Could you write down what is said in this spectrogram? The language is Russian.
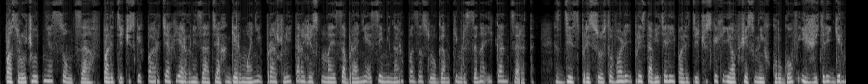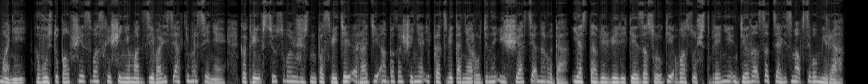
По случаю Дня Солнца в политических партиях и организациях Германии прошли торжественное собрание, семинар по заслугам Ким Ир Сена и концерт. Здесь присутствовали представители политических и общественных кругов и жители Германии. Выступавшие с восхищением отзывались о Ким Ир Сене, который всю свою жизнь посвятил ради обогащения и процветания Родины и счастья народа и оставил великие заслуги в осуществлении дела социализма всего мира.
